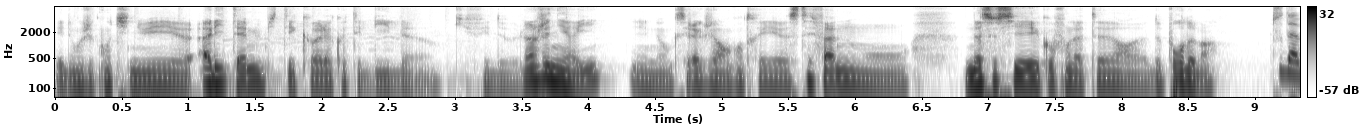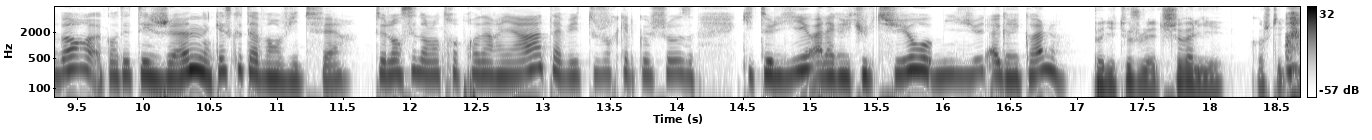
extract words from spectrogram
Et donc j'ai continué euh, à l'ITEM, petite école à côté de Lille qui fait de l'ingénierie. Et donc c'est là que j'ai rencontré Stéphane, mon associé et cofondateur de Pour Demain. Tout d'abord, quand tu étais jeune, qu'est-ce que tu avais envie de faire? Te lancer dans l'entrepreneuriat? Tu avais toujours quelque chose qui te liait à l'agriculture, au milieu agricole? Pas du tout, je voulais être chevalier quand j'étais petit.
